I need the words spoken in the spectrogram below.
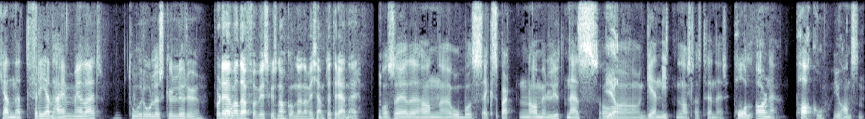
Kenneth Fredheim er der. Tor Ole Skullerud. For det var derfor vi skulle snakke om det når vi kommer til trener. Og så er det han eh, Obos-eksperten Amund Lutnes og ja. G19-landslagstrener Pål Arne Paco Johansen.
